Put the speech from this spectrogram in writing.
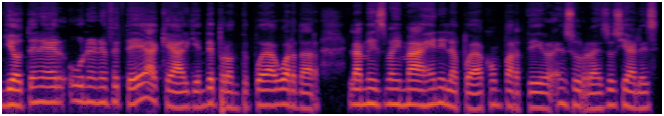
yo tener un NFT a que alguien de pronto pueda guardar la misma imagen y la pueda compartir en sus redes sociales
